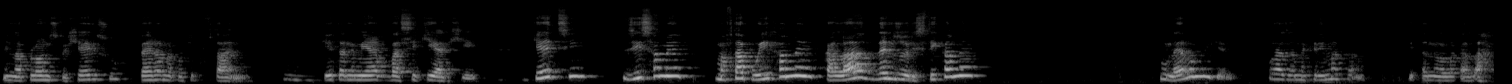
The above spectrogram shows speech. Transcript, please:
μην απλώνεις το χέρι σου πέραν από εκεί που φτάνει. Και ήταν μια βασική αρχή. Και έτσι ζήσαμε με αυτά που είχαμε, καλά, δεν ζοριστήκαμε, δουλεύαμε και βγάζαμε χρήματα και ήταν όλα καλά.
